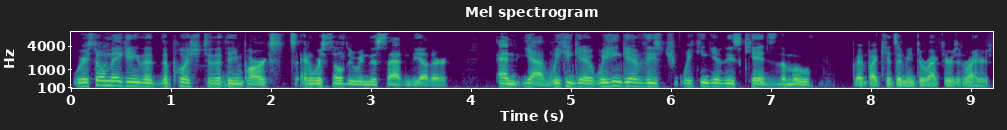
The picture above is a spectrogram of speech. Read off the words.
we're still making the, the push to the theme parks, and we're still doing this, that, and the other. And yeah, we can give we can give these we can give these kids the move and by kids I mean directors and writers.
